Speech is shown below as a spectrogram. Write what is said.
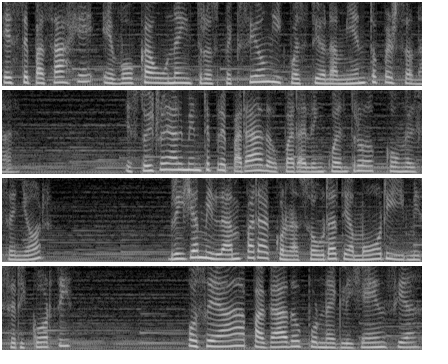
Este pasaje evoca una introspección y cuestionamiento personal. ¿Estoy realmente preparado para el encuentro con el Señor? ¿Brilla mi lámpara con las obras de amor y misericordia? ¿O se ha apagado por negligencia,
